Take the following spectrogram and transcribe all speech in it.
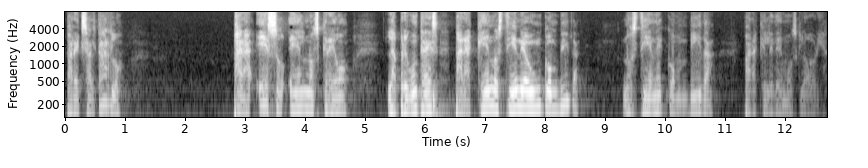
para exaltarlo. Para eso Él nos creó. La pregunta es, ¿para qué nos tiene aún con vida? Nos tiene con vida para que le demos gloria.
